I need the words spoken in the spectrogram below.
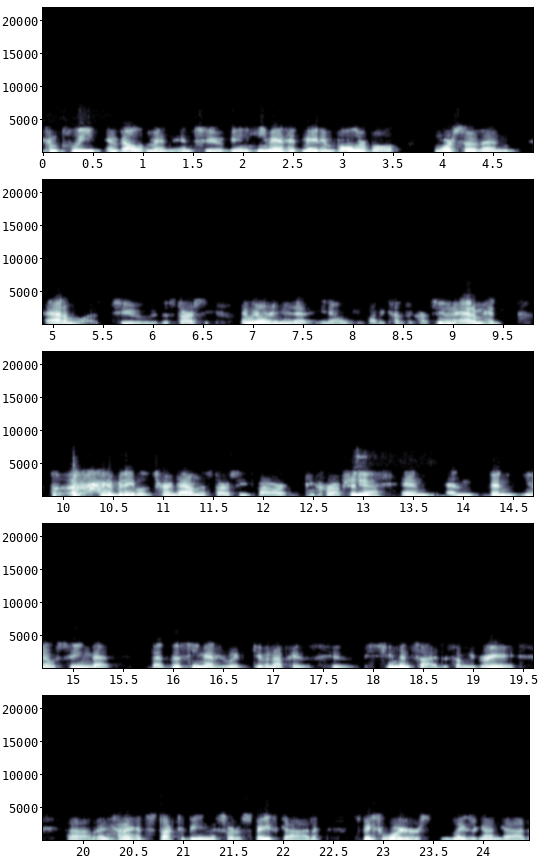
complete envelopment into being He-Man had made him vulnerable more so than Adam was to the Star Seed. And we already knew that, you know, by because of the cartoon, Adam had had been able to turn down the Star Seed's power and corruption. Yeah. And and then you know seeing that that this He-Man who had given up his his human side to some degree uh, and kind of had stuck to being this sort of space god, space warrior, laser gun god,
